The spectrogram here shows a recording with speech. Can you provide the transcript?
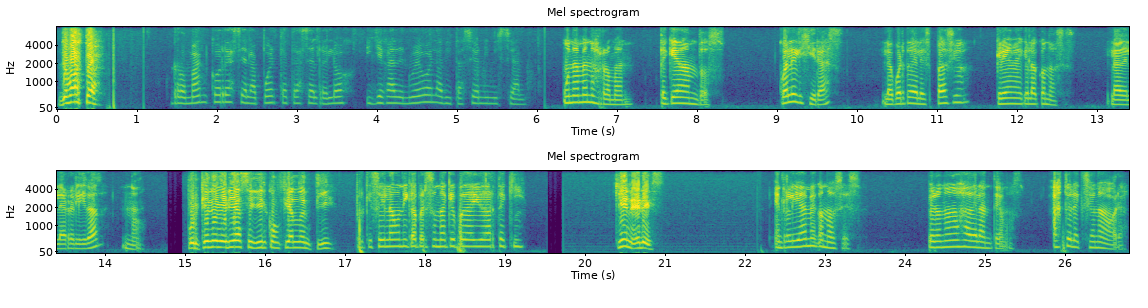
Ya basta. Román corre hacia la puerta tras el reloj y llega de nuevo a la habitación inicial. Una menos, Román. Te quedan dos. ¿Cuál elegirás? La puerta del espacio, créeme que la conoces. La de la realidad, no. ¿Por qué debería seguir confiando en ti? Porque soy la única persona que puede ayudarte aquí. ¿Quién eres? En realidad me conoces. Pero no nos adelantemos. Haz tu elección ahora.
